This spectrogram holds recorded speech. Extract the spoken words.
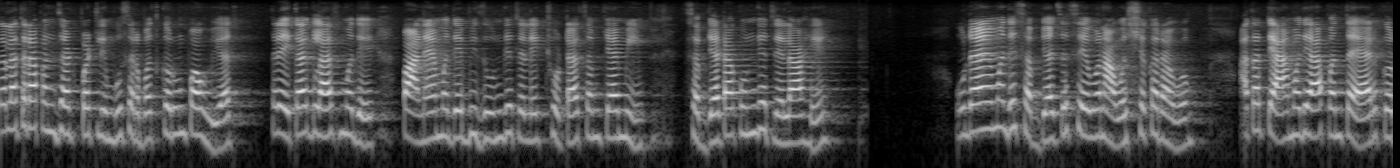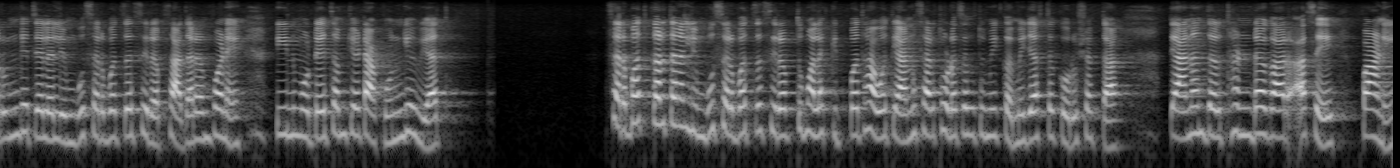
चला तर आपण झटपट लिंबू सरबत करून पाहूयात. तर एका ग्लासमध्ये पाण्यामध्ये भिजवून घेतलेला एक छोटा चमचा मी सब्जा टाकून घेतलेला आहे. उन्हाळ्यामध्ये सब्जाचं सेवन अवश्य करावं. आता त्यामध्ये आपण तयार करून घेतलेलं लिंबू सरबतचं सिरप साधारणपणे तीन मोठे चमचे टाकून घेऊयात. सरबत करताना लिंबू सरबतचं सिरप तुम्हाला कितपत हवं त्यानुसार थोडंसं तुम्ही कमी जास्त करू शकता. त्यानंतर थंडगार असे पाणी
